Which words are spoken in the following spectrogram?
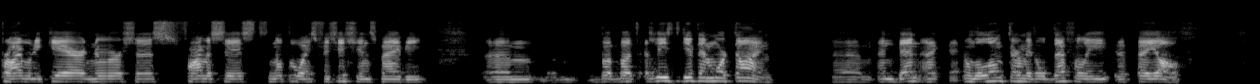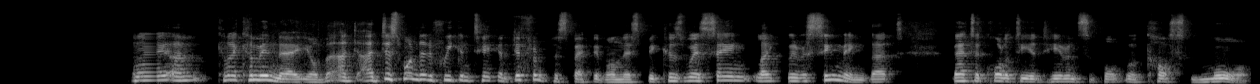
primary care, nurses, pharmacists, not always physicians maybe, um, but, but at least give them more time. Um, and then I, on the long term, it will definitely uh, pay off. Can I, um, can I come in there, Job? I, I just wondered if we can take a different perspective on this because we're saying, like, we're assuming that better quality adherence support will cost more.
